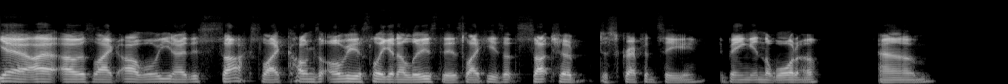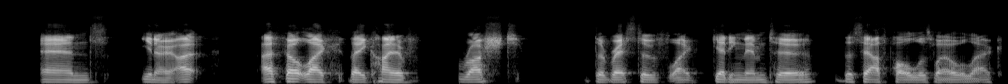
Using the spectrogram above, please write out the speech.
Yeah, I, I was like, oh well, you know, this sucks. Like Kong's obviously gonna lose this. Like he's at such a discrepancy being in the water. Um and you know, I I felt like they kind of rushed the rest of like getting them to the South Pole as well. Like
